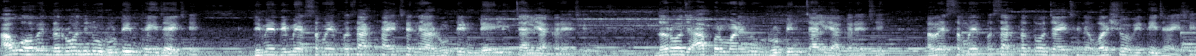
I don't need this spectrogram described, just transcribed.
આવું હવે દરરોજનું રૂટીન થઈ જાય છે. ધીમે ધીમે સમય પસાર થાય છે અને આ રૂટીન ડેઈલી ચાલ્યા કરે છે. દરરોજ આ પ્રમાણેનું રૂટીન ચાલ્યા કરે છે. હવે સમય પસાર થતો જાય છે અને વર્ષો વીતી જાય છે.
